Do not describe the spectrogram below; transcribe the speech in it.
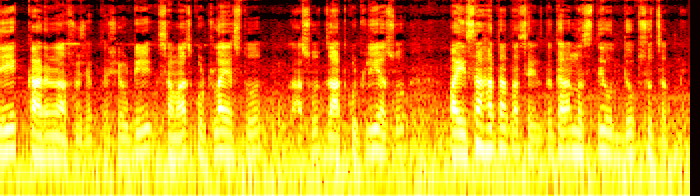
ते एक कारण असू शकतं. शेवटी समाज कुठलाही असतो असो जात कुठलीही असो पैसा हातात असेल तर त्याला नसते उद्योग सुचत नाही.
